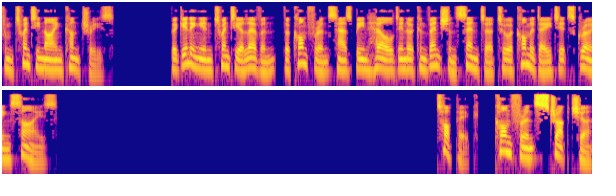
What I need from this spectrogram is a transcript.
from 29 countries. Beginning in 2011, the conference has been held in a convention center to accommodate its growing size. Topic: Conference structure.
